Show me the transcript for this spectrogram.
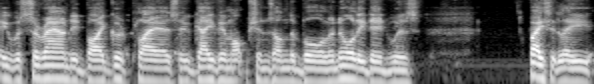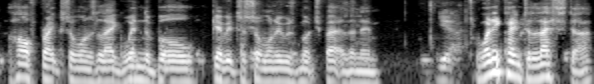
he was surrounded by good players who gave him options on the ball, and all he did was basically half break someone's leg, win the ball, give it to someone who was much better than him. Yeah. When he came to Leicester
